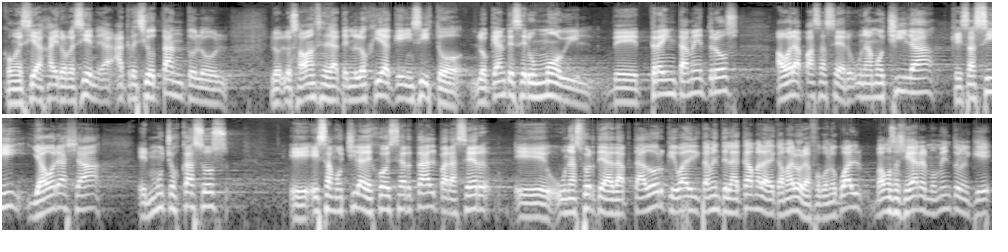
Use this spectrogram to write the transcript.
como decía Jairo recién, ha crecido tanto los avances de la tecnología que, insisto, lo que antes era un móvil de 30 metros, ahora pasa a ser una mochila que es así y ahora ya, en muchos casos, eh, esa mochila dejó de ser tal para ser eh, una suerte de adaptador que va directamente en la cámara del camarógrafo, con lo cual vamos a llegar al momento en el que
